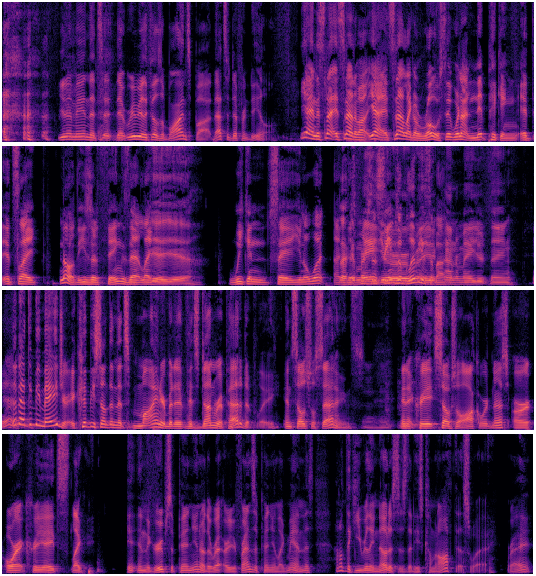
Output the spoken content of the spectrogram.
You know what I mean? That's a, that really really feels a blind spot. That's a different deal. Yeah, and it's not it's not about yeah, it's not like a roast. It, we're not nitpicking. It, it's like no, these are things that like yeah, yeah. We can say, you know what, uh, Like this person major, seems oblivious major, about kind it. of major thing. It Yeah, doesn't have to be major. It could be something that's minor, but if it's done repetitively in social settings, and it creates social awkwardness, or or it creates like in, in the group's opinion or the re- or your friend's opinion, like man, this I don't think he really notices that he's coming off this way, right?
